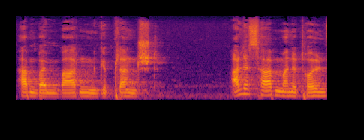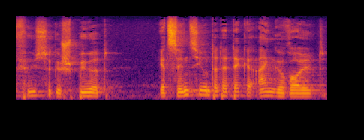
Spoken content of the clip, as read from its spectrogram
haben beim Baden geplanscht. Alles haben meine tollen Füße gespürt, Jetzt sind sie unter der Decke eingerollt.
